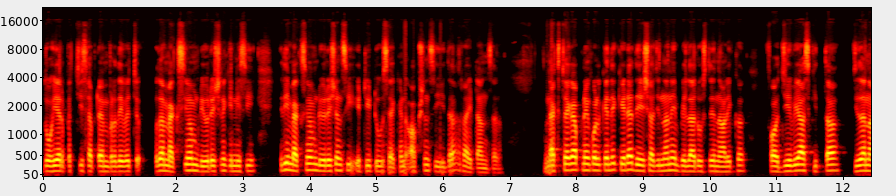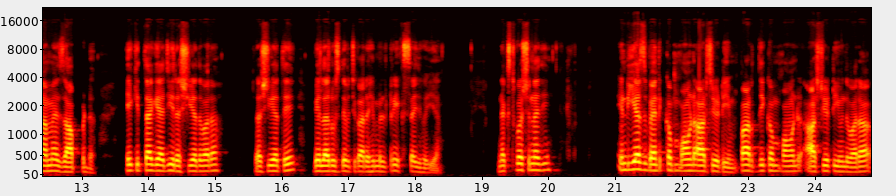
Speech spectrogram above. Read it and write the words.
2025 ਸੈਪਟੈਂਬਰ ਦੇ ਵਿੱਚ ਉਹਦਾ ਮੈਕਸਿਮਮ ਡਿਊਰੇਸ਼ਨ ਕਿੰਨੀ ਸੀ? ਇਹਦੀ ਮੈਕਸਿਮਮ ਡਿਊਰੇਸ਼ਨ ਸੀ 82 second option C the right answer next ਹੈਗਾ ਆਪਣੇ ਕੋਲ ਕਹਿੰਦੇ ਕਿਹੜਾ ਦੇਸ਼ ਆ ਜਿਨ੍ਹਾਂ ਨੇ ਬੇਲਾਰੂਸ ਦੇ ਨਾਲ ਇੱਕ ਫੌਜੀ ਅਭਿਆਸ ਕੀਤਾ, ਜਿਹਦਾ ਨਾਮ ਹੈ ਜ਼ਾਪਡ। ਇਹ ਕੀਤਾ ਗਿਆ ਜੀ ਰਸ਼ੀਆ ਦੁਆਰਾ। ਰਸ਼ੀਆ ਤੇ ਬੇਲਾਰੂਸ ਦੇ ਵਿਚਕਾਰ ਇਹ ਮਿਲਟਰੀ ਐਕਸਰਸਾਈਜ਼ ਹੋਈ ਆ। ਨੈਕਸਟ ਕੁਐਸਚਨ ਹੈ ਜੀ। India's bank compound archery team Bharat ਦੀ ਕੰਪਾਊਂਡ ਆਰਚਰੀ ਟੀਮ ਦੁਆਰਾ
